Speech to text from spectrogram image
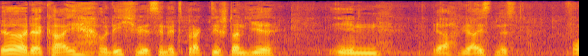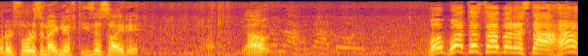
Ja, der Kai und ich, wir sind jetzt praktisch dann hier in, ja, wie heißt denn das? Vorderfahrer sind eigentlich auf dieser Seite. Ja. What, what is aber das da, hä?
